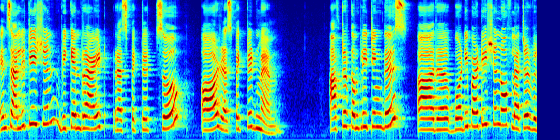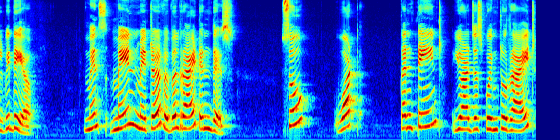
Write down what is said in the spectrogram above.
In salutation, we can write respected sir or respected ma'am. After completing this, our uh, body partition of letter will be there. Means main matter we will write in this. So, what contained you are just going to write.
